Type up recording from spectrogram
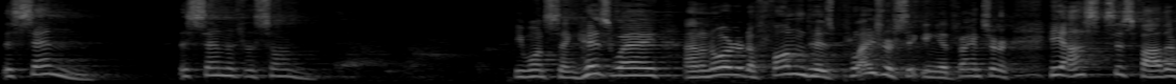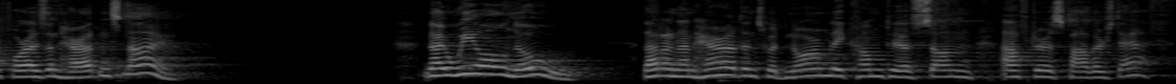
the sin, the sin of the son. He wants things his way, and in order to fund his pleasure seeking adventure, he asks his father for his inheritance now. Now, we all know that an inheritance would normally come to a son after his father's death.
